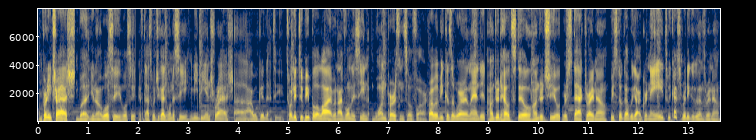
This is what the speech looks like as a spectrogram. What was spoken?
I'm pretty trash, but you know, we'll see. We'll see. If that's what you guys want to see, me being trash, uh, I will give that to you. 22 people alive, and I've only seen one person so far. Probably because of where I landed. 100 health still, 100 shield. We're stacked right now. We still got, we got grenades. We got some pretty good guns right now.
